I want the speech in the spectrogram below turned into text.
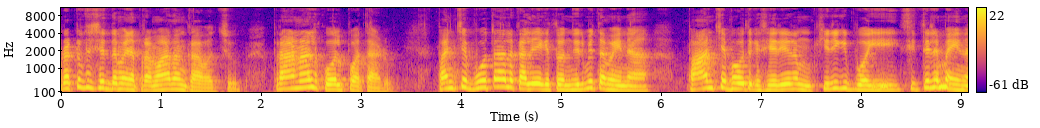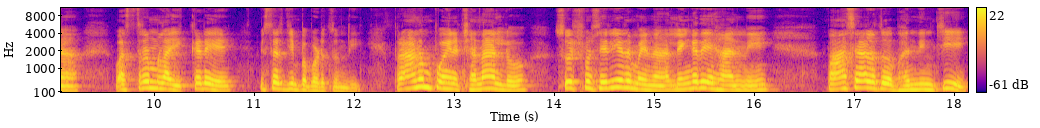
ప్రకృతి సిద్ధమైన ప్రమాదం కావచ్చు ప్రాణాలు కోల్పోతాడు. పంచభూతాల కలయికతో నిర్మితమైన పాంచభౌతిక శరీరం చిరిగిపోయి శిథిలమైన వస్త్రంలా ఇక్కడే విసర్జింపబడుతుంది. ప్రాణం పోయిన క్షణాల్లో సూక్ష్మ శరీరమైన లింగదేహాన్ని పాశాలతో బంధించి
